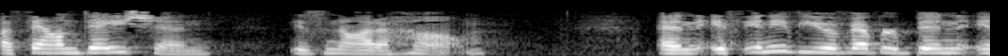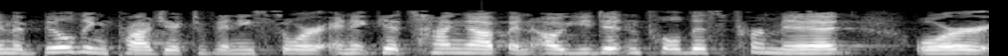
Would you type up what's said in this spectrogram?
A foundation is not a home. And if any of you have ever been in a building project of any sort and it gets hung up and, oh, you didn't pull this permit or,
